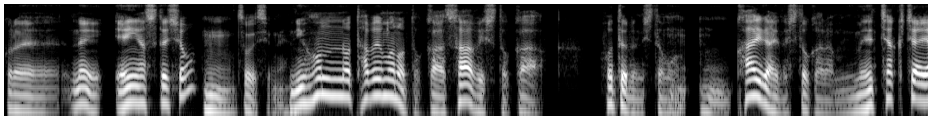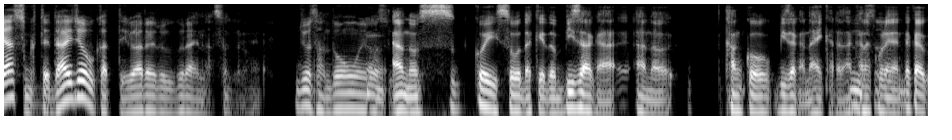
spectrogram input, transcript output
これ、ね、円安でしょ？うん、そうですよね。日本の食べ物とかサービスとか、ホテルにしても、海外の人からめちゃくちゃ安くて大丈夫かって言われるぐらいなんですけど、ジョーさんどう思います、うん、あの、すっごいそうだけど、ビザが、あの、観光ビザがないからなかなかこれ、う。ん、だから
